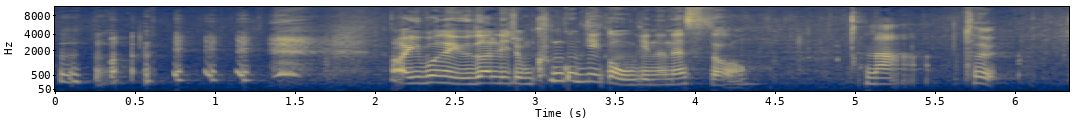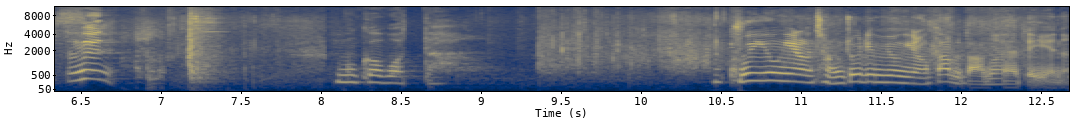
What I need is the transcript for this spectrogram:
너무 많네. 아, 이번에 유달리 좀 큰 고기가 오기는 했어. 하나, 둘, 셋! 무거웠다. 구이용이랑 장조림용이랑 따로 나눠야 돼, 얘는.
